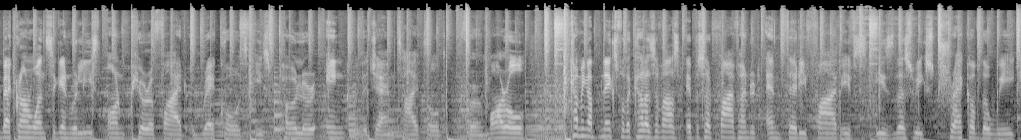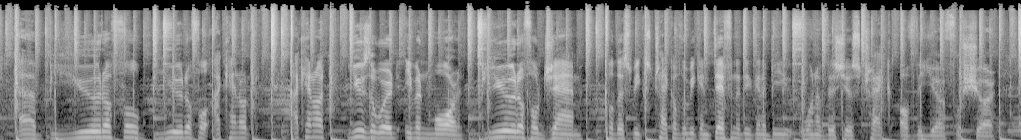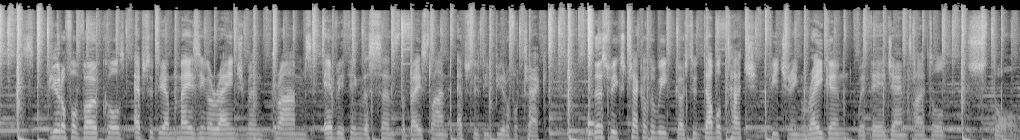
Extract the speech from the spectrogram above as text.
Background, once again released on Purified Records, is Polar Ink with a jam titled Moral. Coming up next for the Colors of House, episode 535 is, is this week's track of the week. A beautiful, beautiful, I cannot I cannot use the word even more. Beautiful jam for this week's track of the week, and definitely going to be one of this year's track of the year for sure Beautiful vocals, absolutely amazing arrangement, drums, everything, the synth, the bass line, absolutely beautiful track. This week's track of the week goes to Double Touch featuring Reagan with their jam titled Storm.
